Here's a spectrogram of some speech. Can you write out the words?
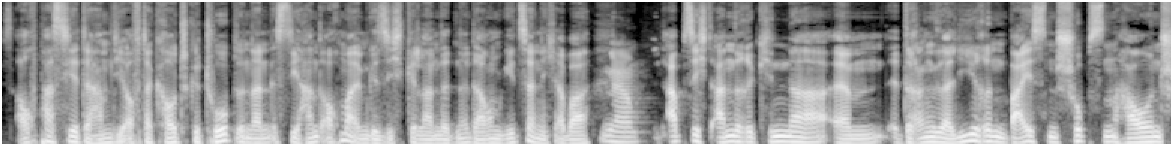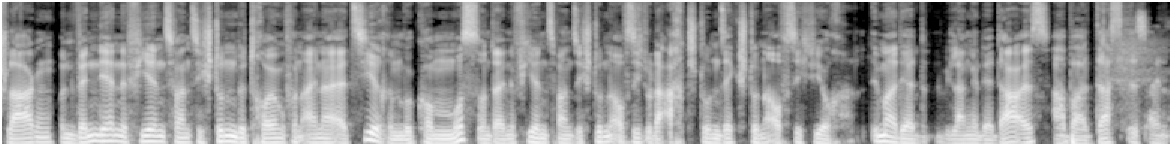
ist auch passiert, da haben die auf der Couch getobt und dann ist die Hand auch mal im Gesicht gelandet. Ne? Darum geht's ja nicht. Aber ja. mit Absicht andere Kinder ähm, drangsalieren, beißen, schubsen, hauen, schlagen. Und wenn der eine 24-Stunden-Betreuung von einer Erzieherin bekommen muss und eine 24-Stunden-Aufsicht oder 8 Stunden, 6 Stunden Aufsicht, wie auch immer der, wie lange der da ist, aber das ist ein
